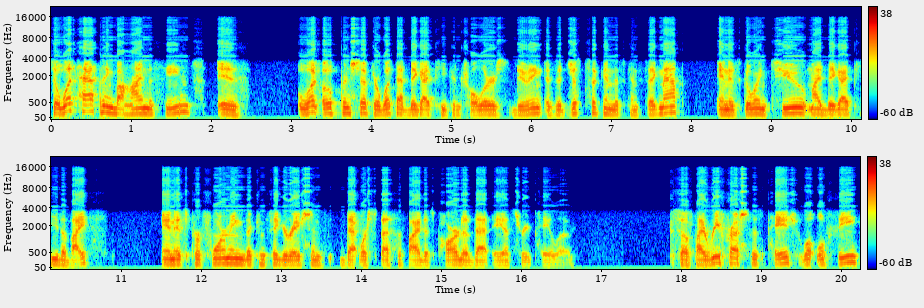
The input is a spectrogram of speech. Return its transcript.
So what's happening behind the scenes is what OpenShift or what that big IP controller is doing is it just took in this config map and it's going to my big IP device and it's performing the configurations that were specified as part of that AS3 payload. So if I refresh this page, what we'll see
